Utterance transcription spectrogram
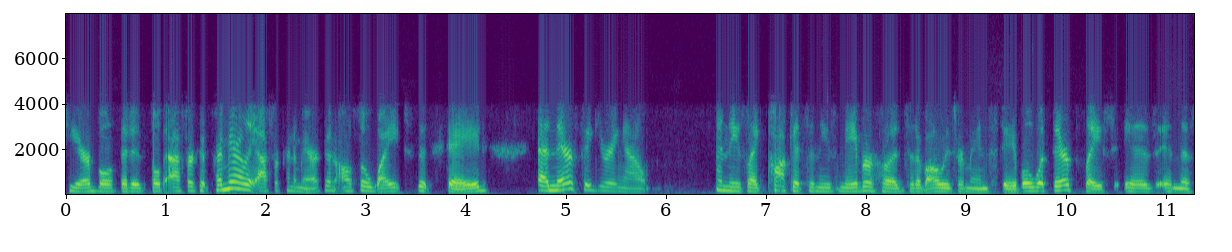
here, both that is both African, primarily African American, also white that stayed, and they're figuring out in these like pockets in these neighborhoods that have always remained stable, what their place is in this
